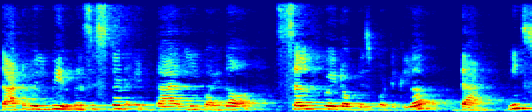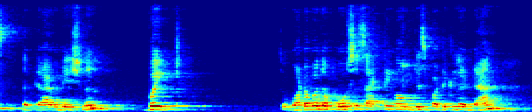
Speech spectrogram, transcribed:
that will be resisted entirely by the self weight of this particular dam means the gravitational weight So whatever the forces acting on this particular dam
